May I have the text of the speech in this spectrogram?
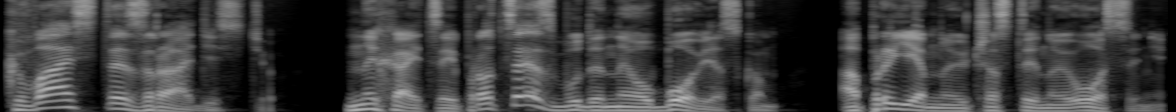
квасьте з радістю. Нехай цей процес буде не обов'язком, а приємною частиною осені.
